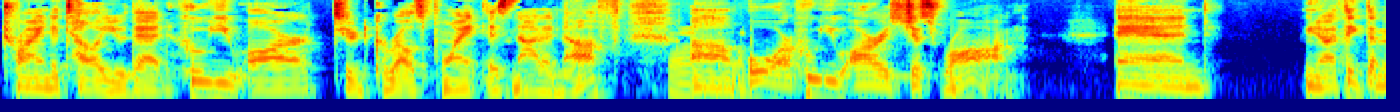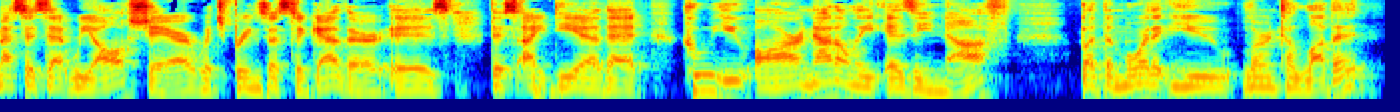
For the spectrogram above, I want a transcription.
trying to tell you that who you are, to Carell's point, is not enough, um, or who you are is just wrong. And, you know, I think the message that we all share, which brings us together, is this idea that who you are not only is enough, but the more that you learn to love it,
